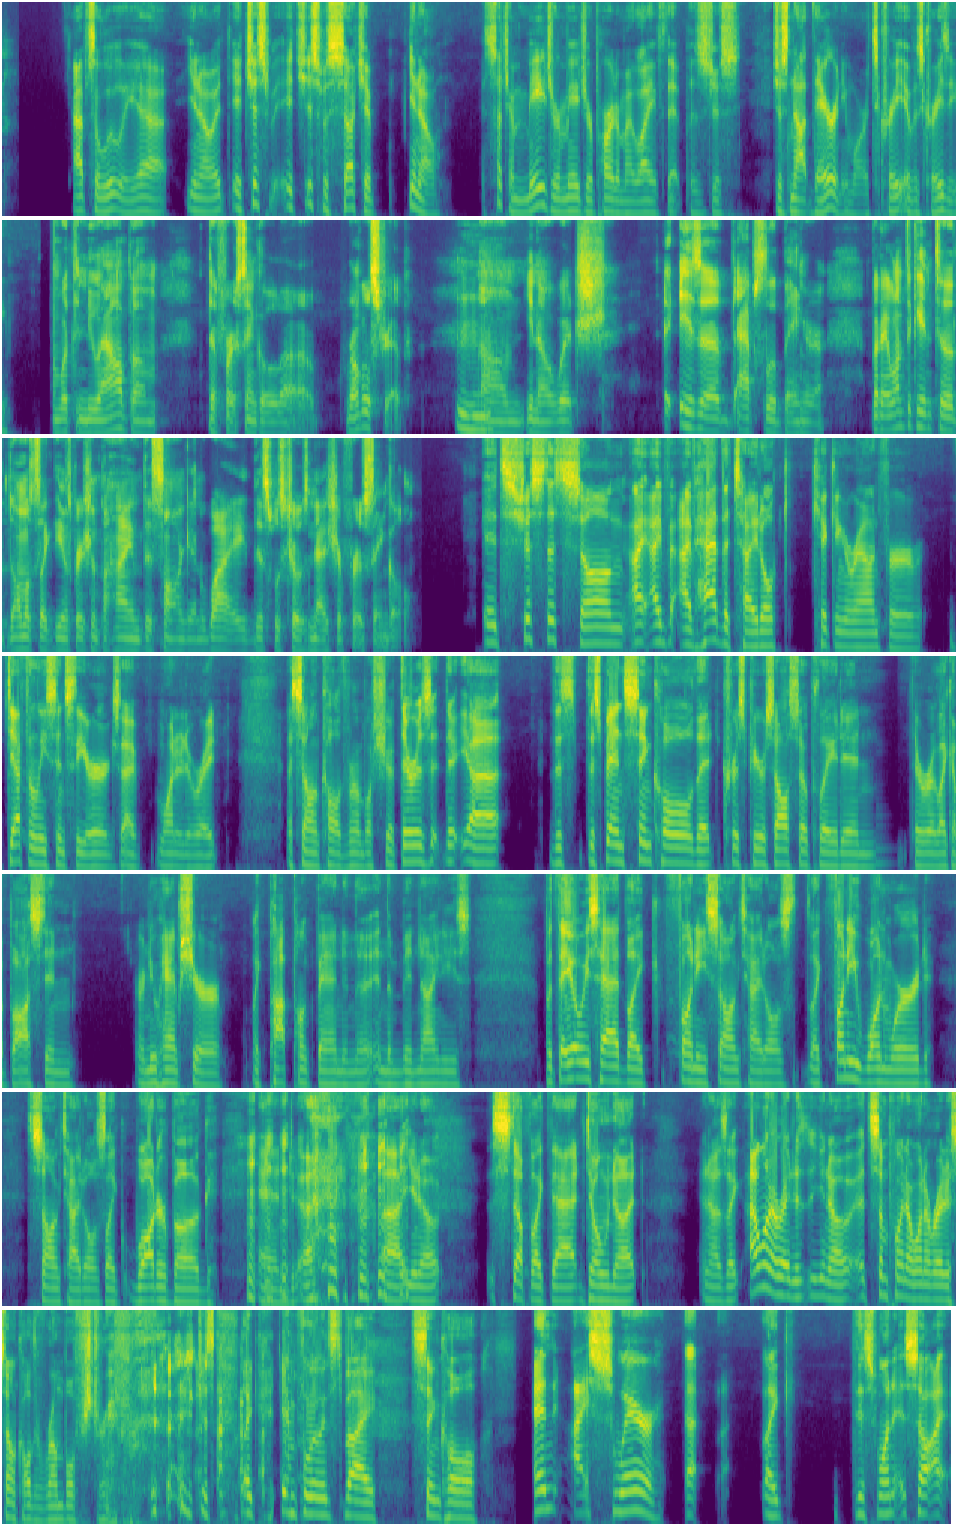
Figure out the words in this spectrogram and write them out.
Absolutely, yeah. You know, it, it just it just was such a you know such a major major part of my life that was just just not there anymore. It's crazy. It was crazy. with the new album, the first single, uh, Rumble Strip, Mhm. um, you know, which is a absolute banger. But I want to get into almost like the inspiration behind this song and why this was chosen as your first single. it's just this song. I, I've I've had the title kicking around for definitely since the Ergs. I wanted to write a song called Rumble Strip. There is the uh, this this band Sinkhole that Chris Pierce also played in. They were like a Boston or New Hampshire like pop punk band in the in the mid '90s. But they always had like funny song titles, like funny one word song titles, like Waterbug and uh, uh, you know stuff like that, donut. And I was like, I want to write a, you know, at some point I want to write a song called Rumble Strip, just like influenced by Sinkhole. And I swear, uh, like this one, so I,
